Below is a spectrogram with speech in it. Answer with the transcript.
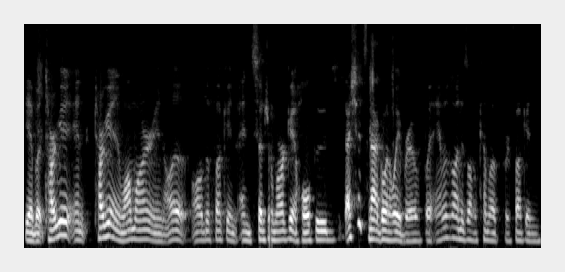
Yeah, but Target and Target and Walmart and all all the fucking and Central Market, Whole Foods, that shit's not going away, bro. But Amazon is on the come up for fucking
